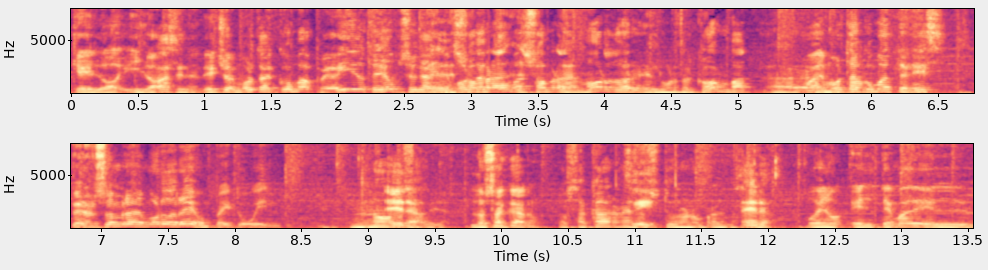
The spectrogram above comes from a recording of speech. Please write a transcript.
Que lo, y lo hacen. De hecho, en Mortal Kombat, pero ahí no tenés opcional. El, sombra, Kombat, el Sombras de Mordor, el Mortal Kombat. eh, Ah, en Mortal. Kombat tenés. Pero el Sombra de Mordor es un pay to win. No Era, lo sabía. lo sacaron. Lo sacaron, Sí. eso tuvieron un problema. Era. Bueno, el tema del,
